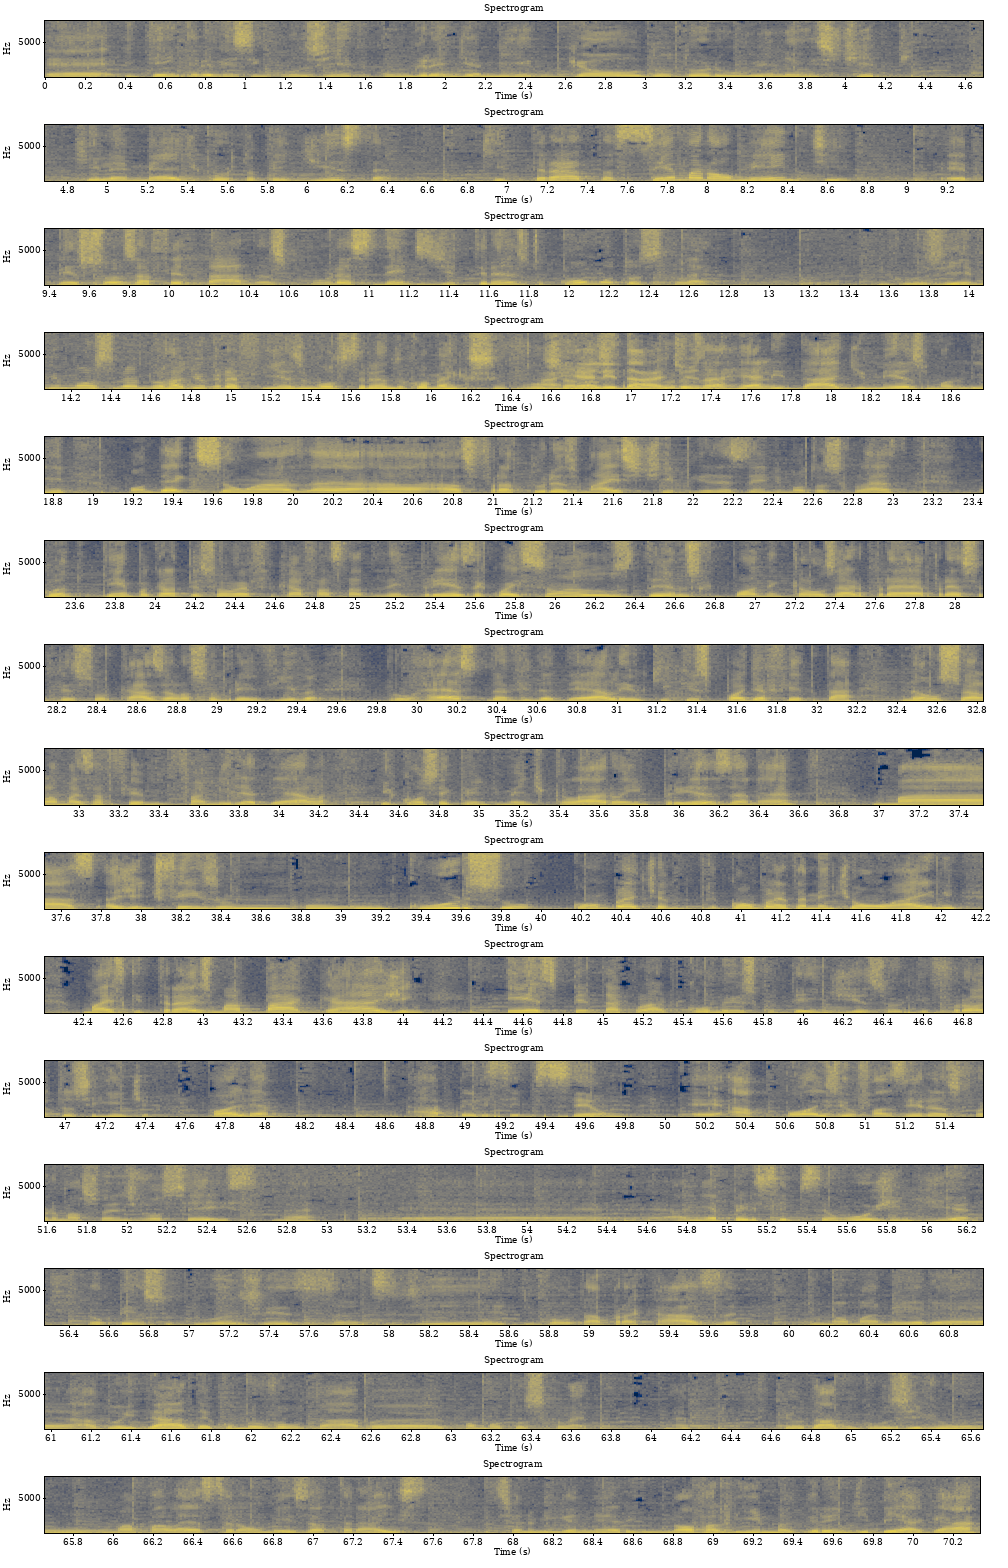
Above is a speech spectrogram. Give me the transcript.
É, e tem entrevista inclusive com um grande amigo que é o Dr. William Stipp, que ele é médico ortopedista, que trata semanalmente é, pessoas afetadas por acidentes de trânsito com motocicleta. Inclusive mostrando radiografias, mostrando como é que isso funciona. A realidade, né? a realidade mesmo ali, onde é que são as, as, as fraturas mais típicas de acidente de motocicleta, quanto tempo aquela pessoa vai ficar afastada da empresa, quais são os danos que podem causar para essa pessoa caso ela sobreviva para o resto da vida dela e o que, que isso pode afetar não só ela, mas a família dela e, consequentemente, claro, a empresa, né? Mas a gente fez um, um, um curso complet, completamente online, mas que traz uma bagagem espetacular. Como eu escutei de gestor de frota, é o seguinte: olha, a percepção é, após eu fazer as formações de vocês, né? É, a minha percepção hoje em dia, eu penso duas vezes antes de, de voltar para casa de uma maneira adoidada, como eu voltava com a motocicleta. Né? Eu dava inclusive um, uma palestra há um mês atrás, se eu não me engano, era em Nova Lima, grande BH,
